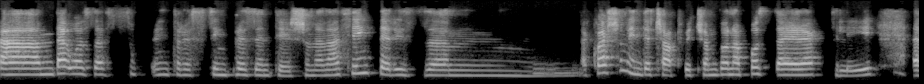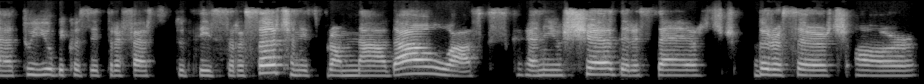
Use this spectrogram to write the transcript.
Um, that was a super interesting presentation. And I think there is um, a question in the chat, which I'm going to post directly uh, to you because it refers to this research and it's from Nada who asks, can you share the research, the research or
